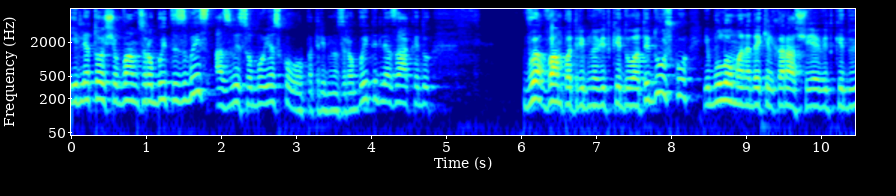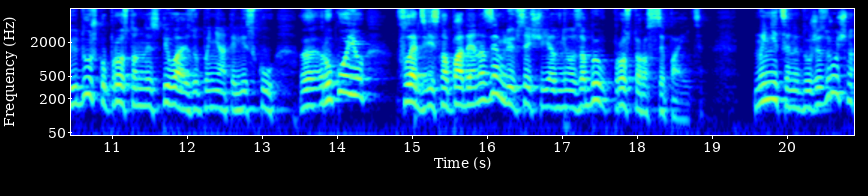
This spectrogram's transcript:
І для того, щоб вам зробити звис, а звис обов'язково потрібно зробити для закиду, вам потрібно відкидувати дужку. І було в мене декілька разів, що я відкидую дужку, просто не співаю зупиняти ліску е, рукою. Флет, звісно, падає на землю, і все, що я в нього забив, просто розсипається. Мені це не дуже зручно.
